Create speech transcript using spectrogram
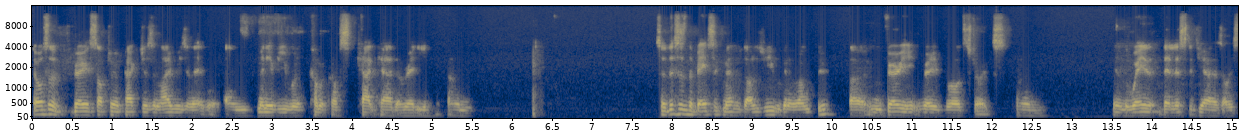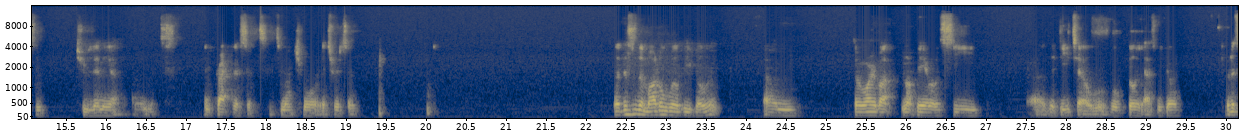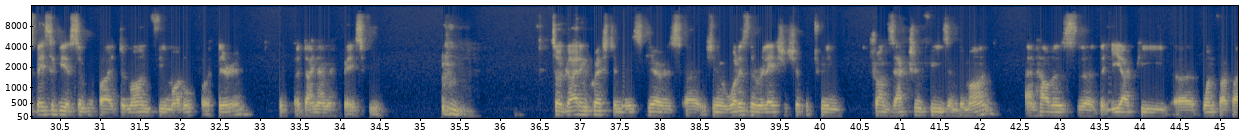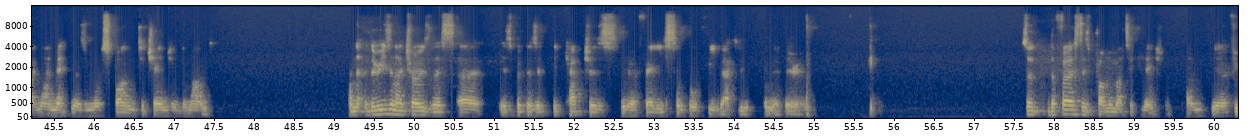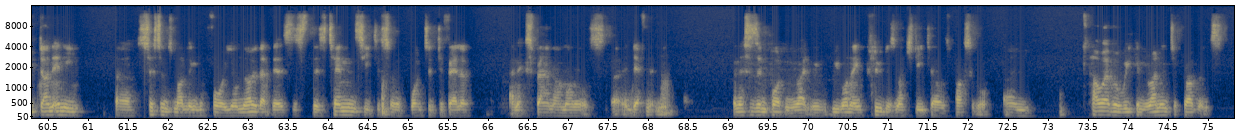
There are also various software packages and libraries available. Um, many of you will have come across CADCAD already. Um, so this is the basic methodology we're going to run through uh, in very, very broad strokes. Um, you know, the way that they're listed here is obviously too linear. Um, in practice, it's, it's much more iterative. Now, this is the model we'll be building. Um, don't worry about not being able to see uh, the detail. We'll, we'll build it as we go. But it's basically a simplified demand fee model for Ethereum a dynamic base fee. so a guiding question is here is, uh, you know, what is the relationship between transaction fees and demand? And how does the, the EIP uh, 1559 mechanism respond to change in demand? And the, the reason I chose this uh, is because it, it captures you know, a fairly simple feedback loop in Ethereum. So the first is problem articulation. Um, you know, if you've done any uh, systems modeling before, you'll know that there's this, this tendency to sort of want to develop and expand our models uh, indefinitely. And this is important, right? We, we want to include as much detail as possible. Um, however, we can run into problems.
